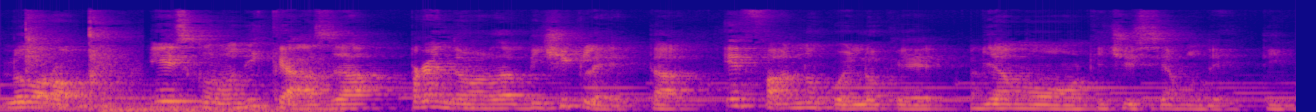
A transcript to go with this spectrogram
loro escono di casa, prendono la bicicletta e fanno quello che, abbiamo, che ci siamo detti.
